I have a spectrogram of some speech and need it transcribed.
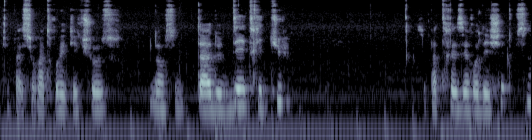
Je sais pas si on va trouver quelque chose dans ce tas de détritus. C'est pas très zéro déchet tout ça.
